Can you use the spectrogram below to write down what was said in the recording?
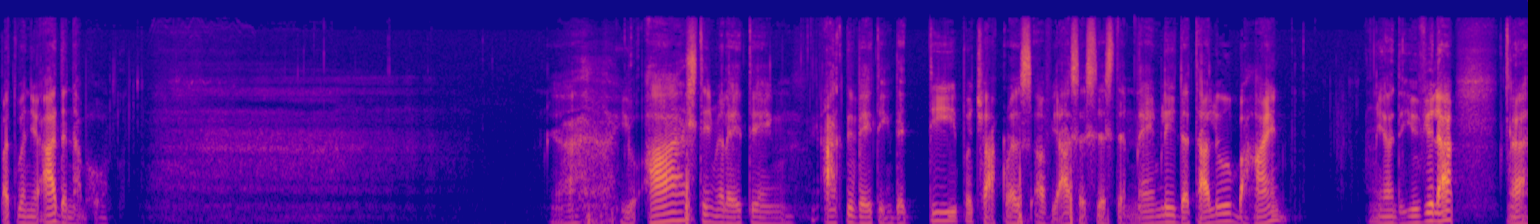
But when you add the Nabho, yeah, you are stimulating, activating the deeper chakras of your asa system, namely the talu behind, yeah, the uvula, uh,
